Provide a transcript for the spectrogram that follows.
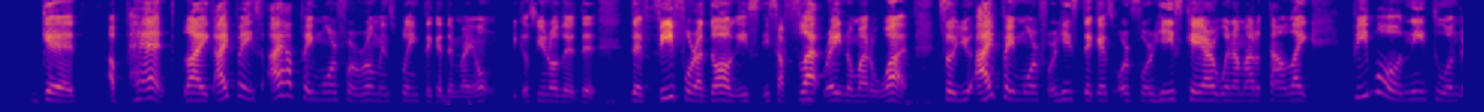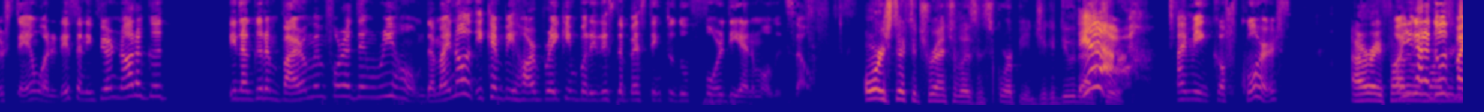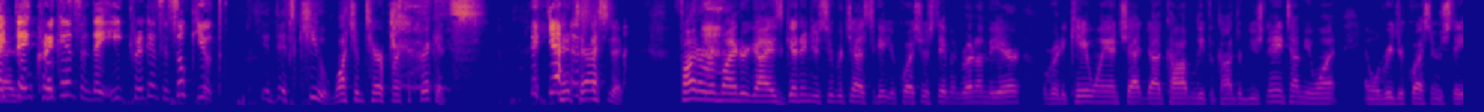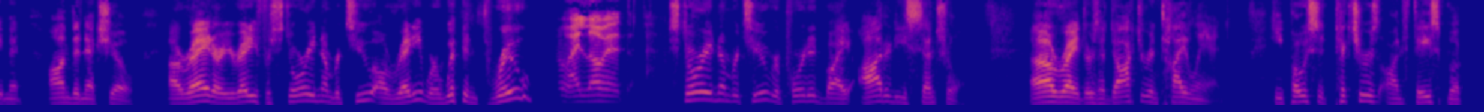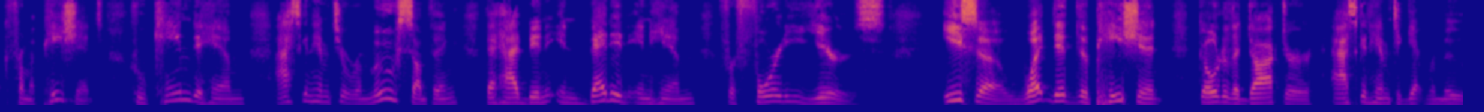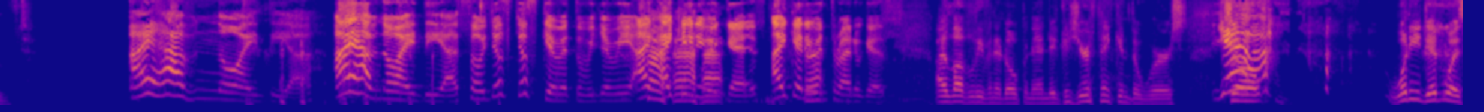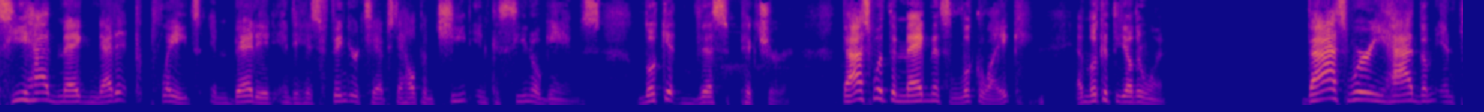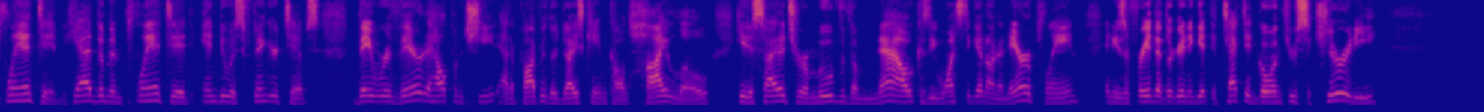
get a pet. Like I pay, I have paid more for a Roman's plane ticket than my own because you know the the the fee for a dog is is a flat rate no matter what. So you, I pay more for his tickets or for his care when I'm out of town. Like people need to understand what it is, and if you're not a good in a good environment for it, then rehome them. I know it can be heartbreaking, but it is the best thing to do for the animal itself. Or stick to tarantulas and scorpions. You could do that yeah. Too. I mean, of course. All right. All you gotta do is buy guys. ten crickets, and they eat crickets. It's so cute. It, it's cute. Watch them tear apart the crickets. yes. Fantastic. Final reminder, guys, get in your super chats to get your question or statement run on the air or go to kynchat.com, leave a contribution anytime you want, and we'll read your question or statement on the next show. All right. Are you ready for story number two already? We're whipping through. Oh, I love it. Story number two reported by Oddity Central. All right. There's a doctor in Thailand he posted pictures on Facebook from a patient who came to him asking him to remove something that had been embedded in him for 40 years. Isa, what did the patient go to the doctor asking him to get removed? I have no idea. I have no idea. So just just give it to me, Jimmy. I, I can't even guess. I can't even try to guess. I love leaving it open ended because you're thinking the worst. Yeah. So what he did was he had magnetic plates embedded into his fingertips to help him cheat in casino games. Look at this picture. That's what the magnets look like. And look at the other one. That's where he had them implanted. He had them implanted into his fingertips. They were there to help him cheat at a popular dice game called High Low. He decided to remove them now because he wants to get on an airplane and he's afraid that they're going to get detected going through security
